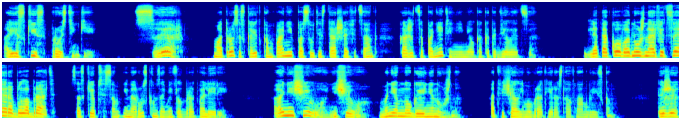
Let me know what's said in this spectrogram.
а эскиз простенький. «Сэр!» Матрос из кают-компании, по сути старший официант, кажется, понятия не имел, как это делается. «Для такого нужно офицера было брать!» Со скепсисом и на русском заметил брат Валерий. «А ничего, ничего, мне многое не нужно», — отвечал ему брат Ярослав на английском. «Ты же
